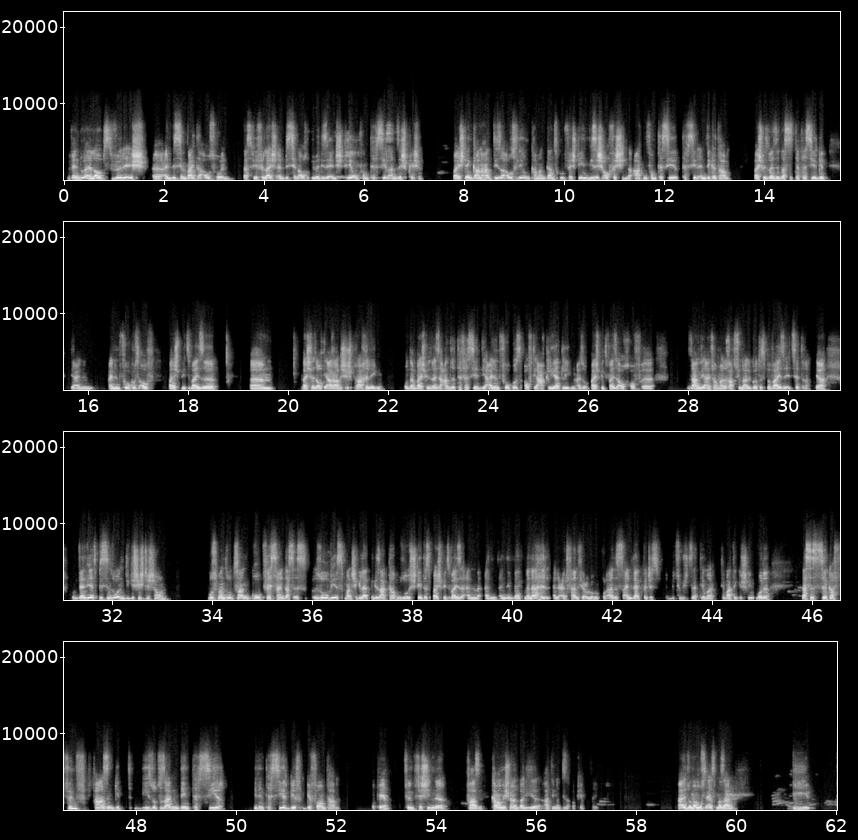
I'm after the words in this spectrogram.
Wenn du erlaubst, würde ich äh, ein bisschen weiter ausholen, dass wir vielleicht ein bisschen auch über diese Entstehung vom Tafsir an sich sprechen. Weil ich denke, anhand dieser Auslegung kann man ganz gut verstehen, wie sich auch verschiedene Arten vom Tafsir, Tafsir entwickelt haben. Beispielsweise, dass es Tafsir gibt, der einen, einen Fokus auf beispielsweise, ähm, beispielsweise auf die arabische Sprache legen und dann beispielsweise andere Tafsir, die einen Fokus auf die Akliyat legen, also beispielsweise auch auf äh, sagen wir einfach mal rationale Gottesbeweise etc. Ja? Und wenn wir jetzt ein bisschen so in die Geschichte schauen, muss man sozusagen grob festhalten, dass es so, wie es manche Gelehrten gesagt haben, so steht es beispielsweise an, an, an dem Werk Manahil al-Irfan fi Ulum al-Quran. Das ist ein Werk, welches bezüglich dieser Thema, Thematik geschrieben wurde, dass es circa fünf Phasen gibt, die sozusagen den Tafsir, die den Tafsir geformt haben. Okay? Fünf verschiedene Phasen. Kann man mich hören? Weil hier hat jemand gesagt, okay. Also, man muss erstmal sagen, die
